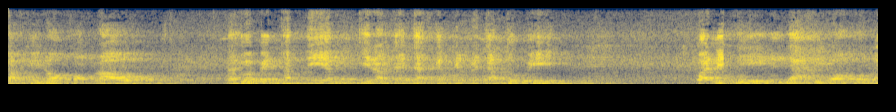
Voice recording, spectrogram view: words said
กับพี่น้องของเรานะว่าเป็นธรรมเนียมที่เราจะจัดกันเป็นประจำทุกปี วันนี้ทีหนึ่งญาติพี่น้องคนไหน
